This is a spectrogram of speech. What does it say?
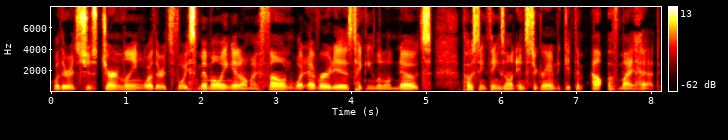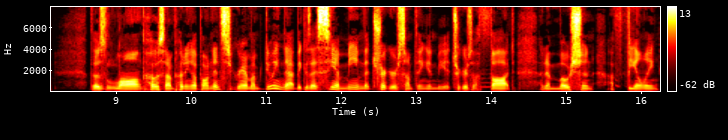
whether it's just journaling, whether it's voice memoing it on my phone, whatever it is, taking little notes, posting things on Instagram to get them out of my head. Those long posts I'm putting up on Instagram, I'm doing that because I see a meme that triggers something in me. It triggers a thought, an emotion, a feeling,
